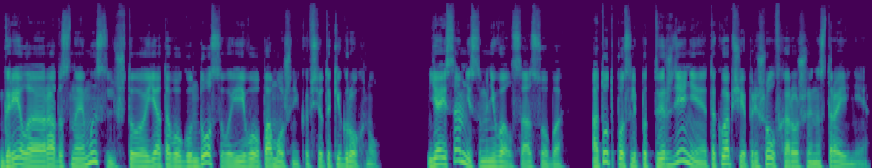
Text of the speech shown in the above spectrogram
Грела радостная мысль, что я того Гундосова и его помощника все-таки грохнул. Я и сам не сомневался особо, а тут после подтверждения так вообще пришел в хорошее настроение.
